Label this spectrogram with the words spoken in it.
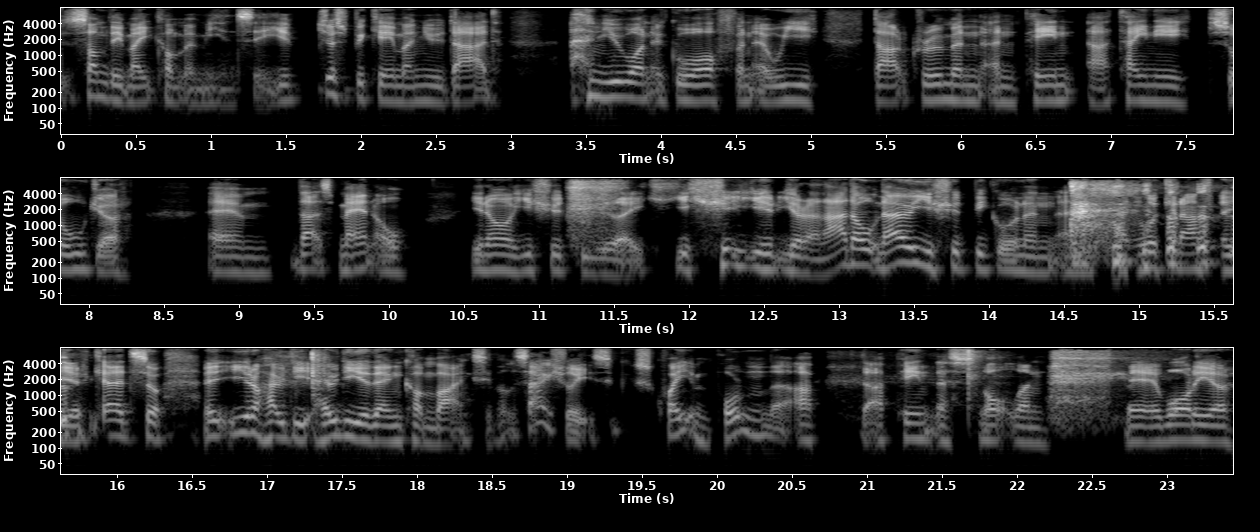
somebody might come to me and say, you just became a new dad and you want to go off in a wee dark room and, and paint a tiny soldier. Um, that's mental you know, you should be like, you, you're an adult now. You should be going and, and, and looking after your kids. So, uh, you know, how do you, how do you then come back and say, well, it's actually it's, it's quite important that I that I paint this Snotling uh, warrior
